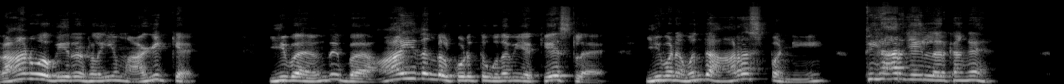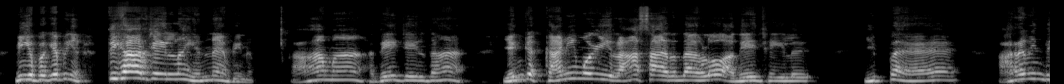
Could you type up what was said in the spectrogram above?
ராணுவ வீரர்களையும் அழிக்க இவன் வந்து இப்ப ஆயுதங்கள் கொடுத்து உதவிய கேஸ்ல இவனை வந்து அரெஸ்ட் பண்ணி திகார் ஜெயில்ல இருக்காங்க. நீங்க இப்ப கேப்பீங்க திகார் ஜெயில்னா என்ன அப்படின்னு? ஆமா அதே ஜெயில் தான் எங்க கனிமொழி ராசா இருந்தாங்களோ அதே ஜெயிலு. இப்ப அரவிந்த்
